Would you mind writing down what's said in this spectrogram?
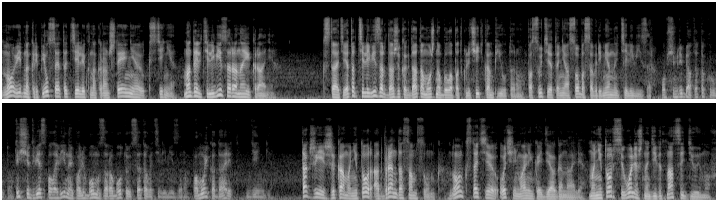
но видно крепился этот телек на кронштейне к стене. Модель телевизора на экране. Кстати, этот телевизор даже когда-то можно было подключить к компьютеру. По сути, это не особо современный телевизор. В общем, ребят, это круто. Тысячи две с половиной по-любому заработаю с этого телевизора. Помойка дарит деньги. Также есть ЖК-монитор от бренда Samsung. Но он, кстати, очень маленькой диагонали. Монитор всего лишь на 19 дюймов.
